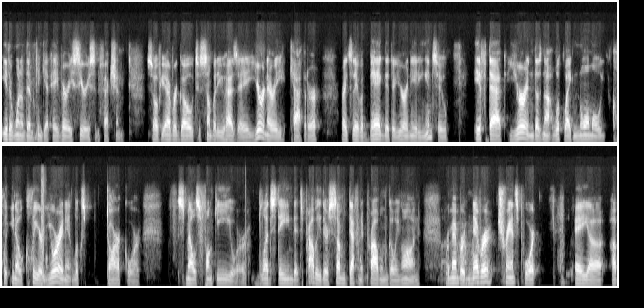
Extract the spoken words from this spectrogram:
either one of them can get a very serious infection. So if you ever go to somebody who has a urinary catheter, right, so they have a bag that they're urinating into, if that urine does not look like normal, you know, clear urine, it looks dark or smells funky or blood stained, it's probably there's some definite problem going on. Remember, never transport a, uh, a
